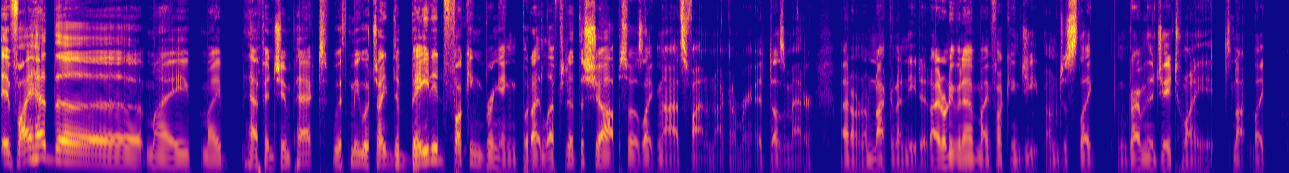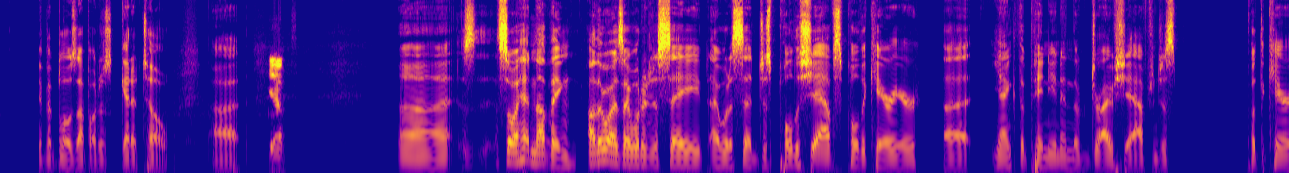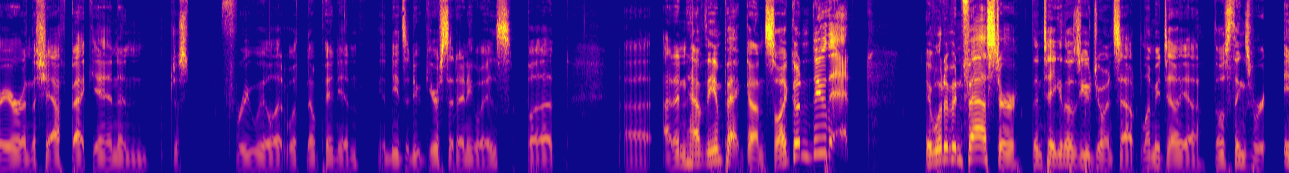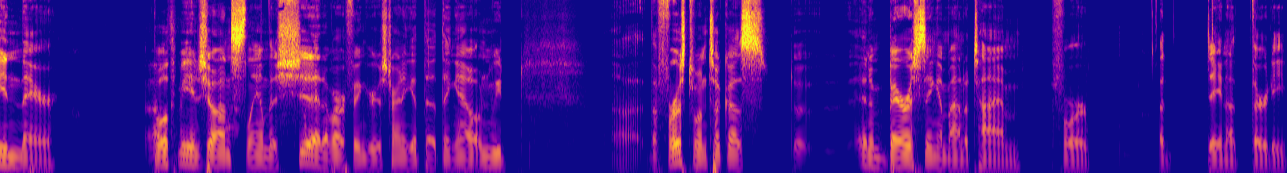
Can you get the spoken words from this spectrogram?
if I had the my my half inch impact with me, which I debated fucking bringing, but I left it at the shop, so I was like, nah, it's fine. I'm not gonna bring it. It doesn't matter. I don't. I'm not gonna need it. I don't even have my fucking Jeep. I'm just like I'm driving the J20. It's not like if it blows up, I'll just get a tow. Uh, Yep. Uh, so I had nothing. Otherwise, I would have just say I would have said just pull the shafts, pull the carrier, uh, yank the pinion in the drive shaft, and just put the carrier and the shaft back in, and just freewheel it with no pinion. It needs a new gear set anyways, but uh, I didn't have the impact gun, so I couldn't do that. It would have been faster than taking those U joints out. Let me tell you, those things were in there. Both me and Sean slammed the shit out of our fingers trying to get that thing out, and we. Uh, the first one took us uh, an embarrassing amount of time for a Dana 30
